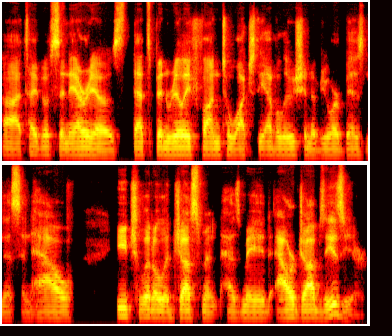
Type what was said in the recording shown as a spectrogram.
uh, type of scenarios. That's been really fun to watch the evolution of your business and how each little adjustment has made our jobs easier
